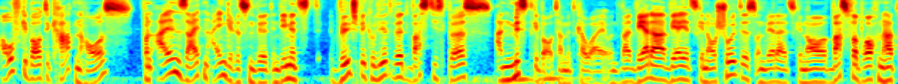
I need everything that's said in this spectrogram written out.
aufgebaute Kartenhaus von allen Seiten eingerissen wird, indem jetzt wild spekuliert wird, was die Spurs an Mist gebaut haben mit Kawhi und wer da, wer jetzt genau schuld ist und wer da jetzt genau was verbrochen hat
